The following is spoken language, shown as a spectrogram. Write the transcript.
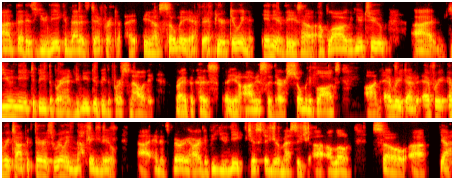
uh, that is unique and that is different. I, you know, so many. If, if you're doing any of these, uh, a blog, YouTube, uh, you need to be the brand. You need to be the personality, right? Because you know, obviously, there are so many blogs on every every every topic. There is really nothing new, uh, and it's very hard to be unique just in your message uh, alone. So, uh, yeah,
